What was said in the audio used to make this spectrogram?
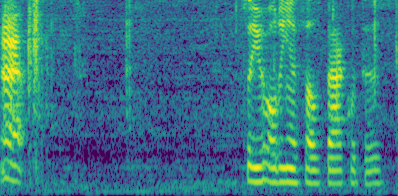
All right. So you're holding yourself back with this.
